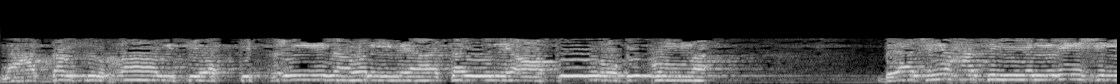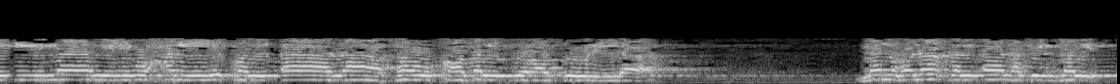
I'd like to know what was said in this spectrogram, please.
مع الدرس الخامس والتسعين والمئتين أطير بكم بأجنحة من ريش الإيمان ليحلق الآلى فوق بيت رسول الله. من هناك الآن في البيت؟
